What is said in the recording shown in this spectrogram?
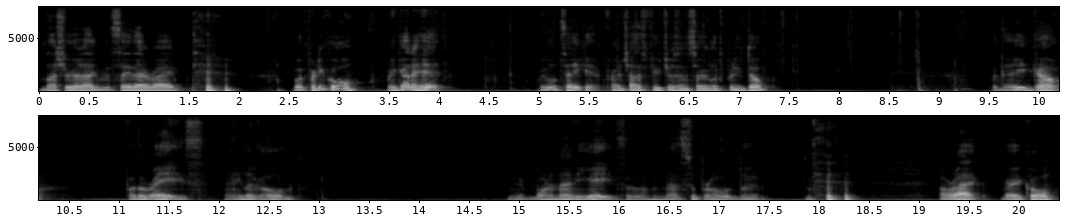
I'm not sure I even say that right. but pretty cool. We got a hit. We will take it. Franchise Futures insert looks pretty dope. But there you go. For the Rays. And he looks old. You're born in 98, so not super old, but... All right. Very cool.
